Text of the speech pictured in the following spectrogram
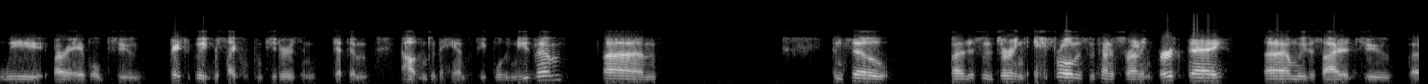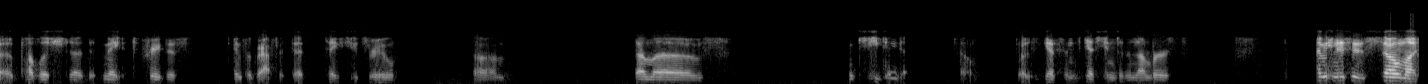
we are able to basically recycle computers and get them out into the hands of people who need them. Um, and so uh, this was during April. This was kind of surrounding Earth Day. Um, we decided to uh, publish, uh, make, create this infographic that takes you through um, some of key data. So it gets, in, gets you into the numbers. I mean, this is so much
